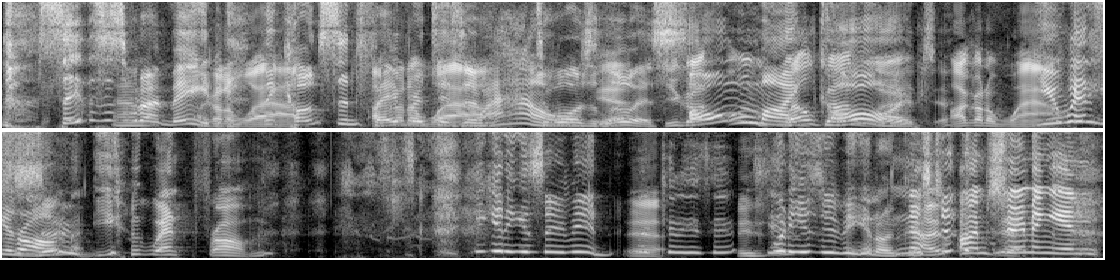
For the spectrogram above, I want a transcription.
See, this is what I mean. I got a wow. The constant I got a favoritism wow. towards Yeah. Lewis. You got, Oh my well done, God. Luke. I got a wow. You went getting a from zoom. you went from You're getting a zoom in. Yeah. What are you zooming in on, No, Christian? I'm zooming in.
